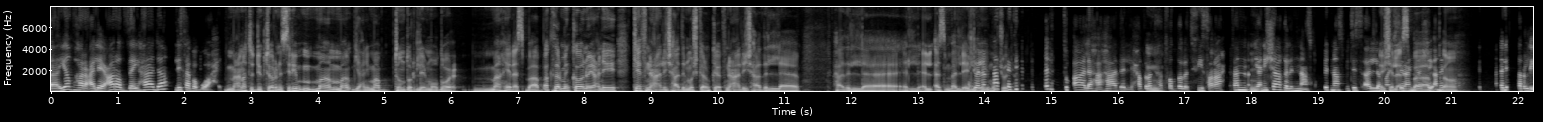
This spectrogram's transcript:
يظهر عليه عرض زي هذا لسبب واحد. معناته الدكتور نسرين ما ما يعني ما بتنظر للموضوع ما هي الأسباب أكثر من كونه يعني كيف نعالج هذه المشكلة وكيف نعالج هذا ال هذا ال الأزمة اللي هي موجودة سؤالها هذا اللي حضرتها تفضلت فيه صراحة. يعني شاغل الناس كل الناس بتسأل لما إيش الأسباب شيء أنا آه. أنا لي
